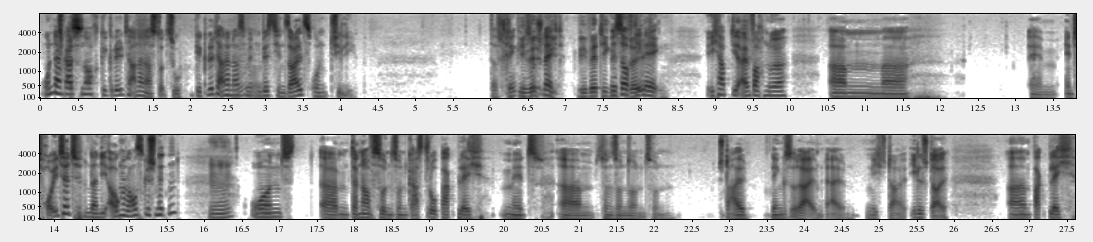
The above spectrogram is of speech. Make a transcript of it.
Und dann gab es noch gegrillte Ananas dazu. Gegrillte Ananas mit ein bisschen Salz und Chili. Das klingt nicht so wird- schlecht. Wie, wie wird die Bis auf die? Nelken. Ich habe die einfach nur ähm, äh, ähm, enthäutet und dann die Augen rausgeschnitten Mhm. und ähm, dann auf so ein, so ein Gastro-Backblech mit ähm, so, so, so, so ein Stahldings oder äh, nicht Stahl, Edelstahl Backblech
